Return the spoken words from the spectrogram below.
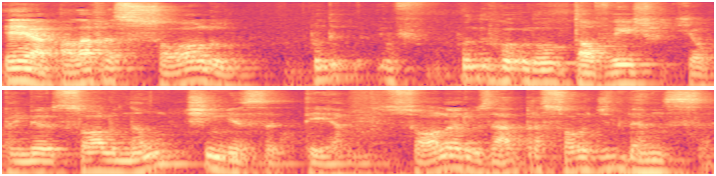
é a palavra solo quando, quando rolou talvez que é o primeiro solo não tinha esse termo solo era usado para solo de dança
